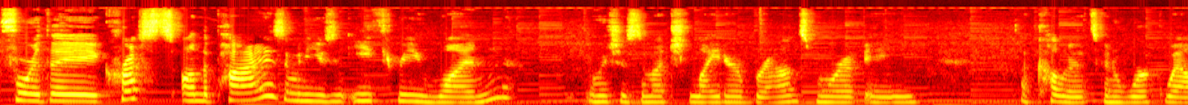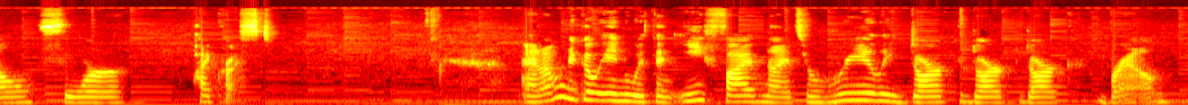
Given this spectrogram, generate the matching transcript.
For the crusts on the pies, I'm going to use an E31, which is a much lighter brown. It's more of a, a color that's going to work well for pie crust. And I'm going to go in with an E59. It's a really dark, dark, dark brown.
